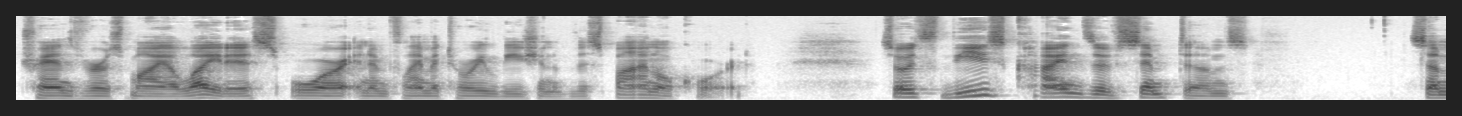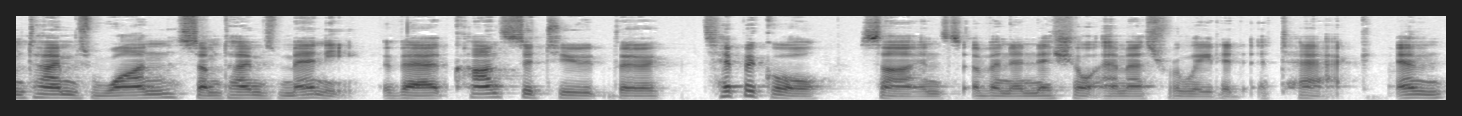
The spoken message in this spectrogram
transverse myelitis or an inflammatory lesion of the spinal cord. So it's these kinds of symptoms, sometimes one, sometimes many, that constitute the typical signs of an initial MS related attack. And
